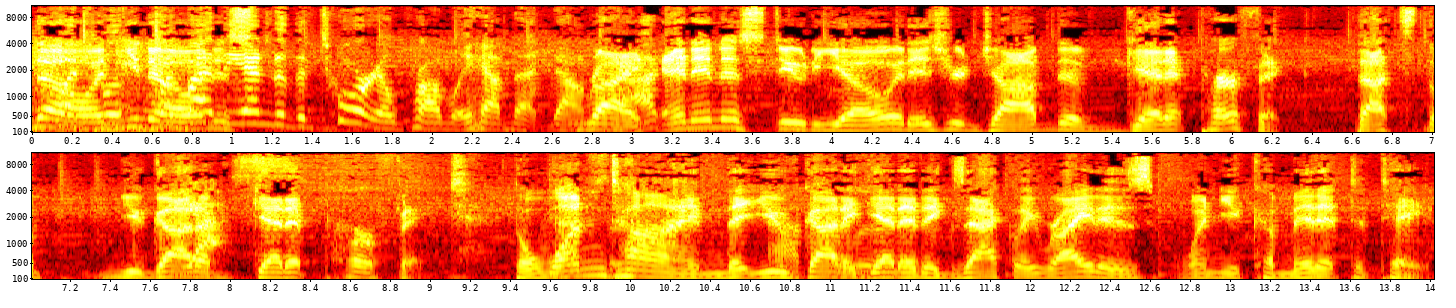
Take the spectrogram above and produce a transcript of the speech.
No, but, and you know, by the end of the tour, he'll probably have that down. Right. pat. And in a studio, it is your job to get it perfect. That's the you got to Yes. get it perfect. The one time that you've got to get it exactly right is when you commit it to tape.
